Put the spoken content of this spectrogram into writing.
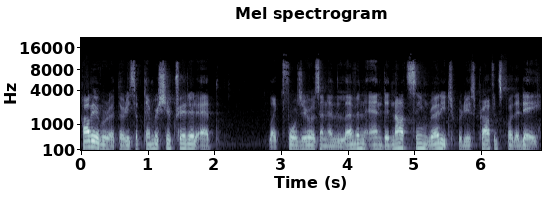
However, at 30 September, Shib traded at like four and an 11 and did not seem ready to produce profits for the day.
